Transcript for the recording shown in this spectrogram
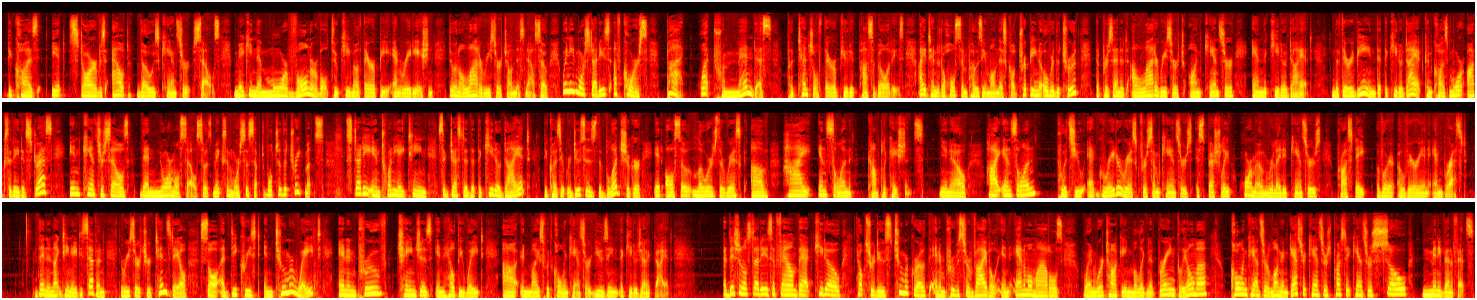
because it starves out those cancer cells, making them more vulnerable to chemotherapy and radiation. Doing a lot of research on this now. So we need more studies, of course, but what tremendous potential therapeutic possibilities. I attended a whole symposium on this called Tripping Over the Truth that presented a lot of research on cancer and the keto diet. The theory being that the keto diet can cause more oxidative stress in cancer cells than normal cells, so it makes them more susceptible to the treatments. Study in 2018 suggested that the keto diet because it reduces the blood sugar, it also lowers the risk of high insulin complications. You know, high insulin puts you at greater risk for some cancers, especially hormone related cancers, prostate, ovarian, and breast. Then in 1987, the researcher Tisdale saw a decrease in tumor weight and improved changes in healthy weight uh, in mice with colon cancer using the ketogenic diet. Additional studies have found that keto helps reduce tumor growth and improve survival in animal models when we're talking malignant brain glioma, colon cancer, lung and gastric cancers, prostate cancers, so many benefits.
